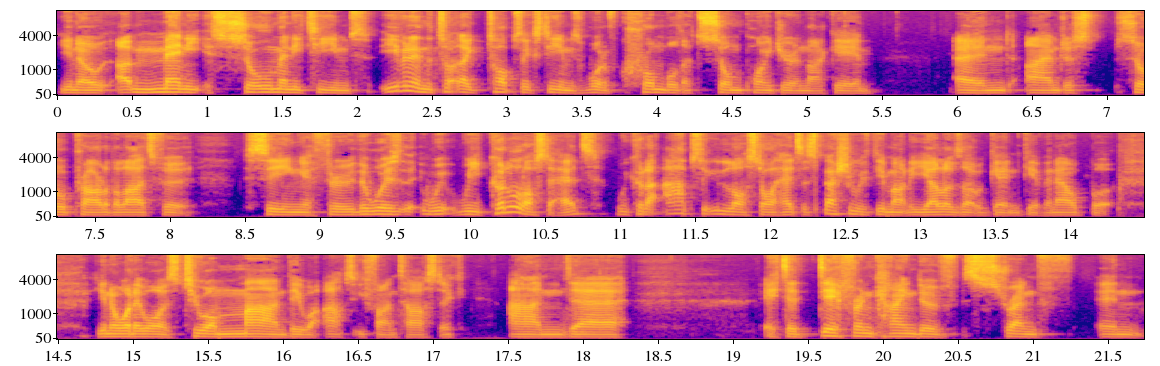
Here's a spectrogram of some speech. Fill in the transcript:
You know, uh, many, so many teams, even in the top, like top six teams, would have crumbled at some point during that game. and I'm just so proud of the lads for seeing it through. There was we, we could have lost our heads. We could have absolutely lost our heads, especially with the amount of yellows that were getting given out. But you know what it was? To a man, they were absolutely fantastic, and uh, it's a different kind of strength and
